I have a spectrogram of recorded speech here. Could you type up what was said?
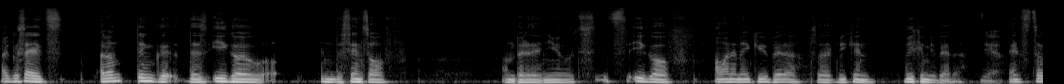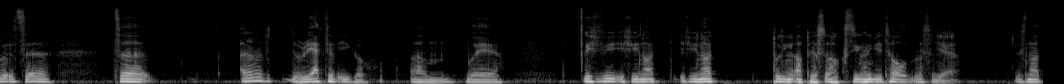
like I say, it's. I don't think that there's ego in the sense of I'm better than you. It's it's ego of I want to make you better so that we can we can be better. Yeah. And it's sort of, it's a it's a I don't know if the reactive ego, um, where if you if you're not if you're not pulling up your socks, you're going to be told, listen, yeah, it's not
